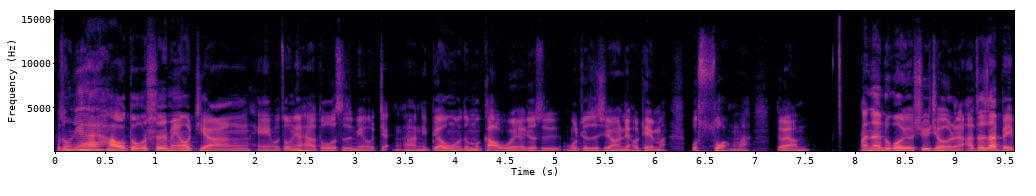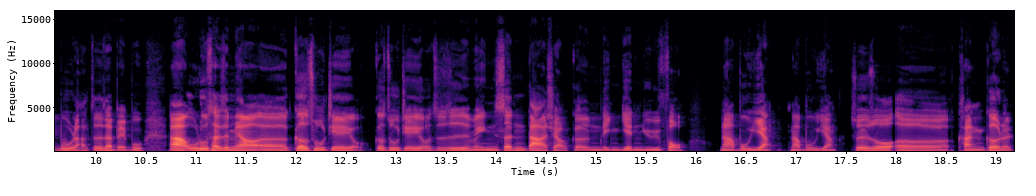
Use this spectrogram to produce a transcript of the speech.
我中间还好多事没有讲，嘿，我中间还有多事没有讲啊！你不要问我这么搞味，就是我就是喜欢聊天嘛，我爽嘛，对啊。反正如果有需求的人啊，这是在北部啦，这是在北部啊，五路财神庙呃各处皆有，各处皆有，只是名声大小跟灵验与否。那不一样，那不一样，所以说，呃，看个人。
